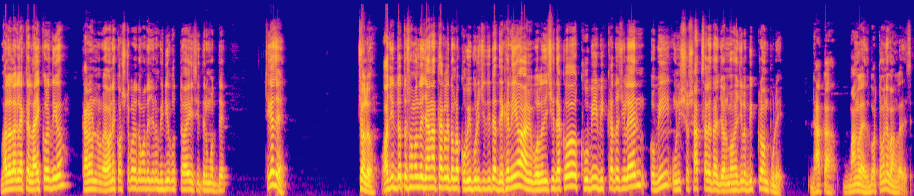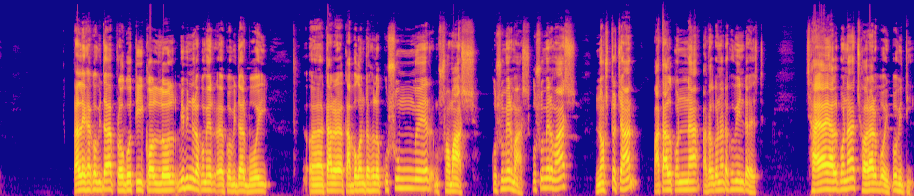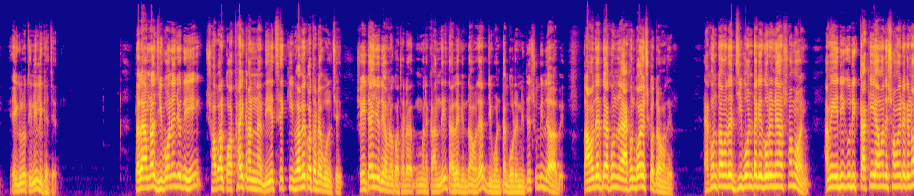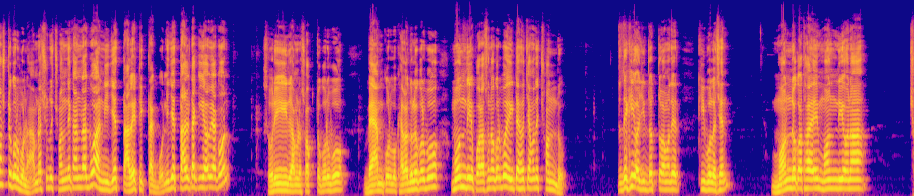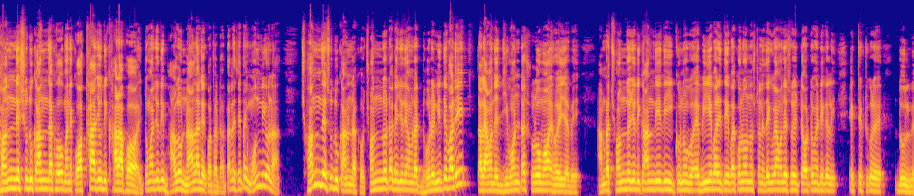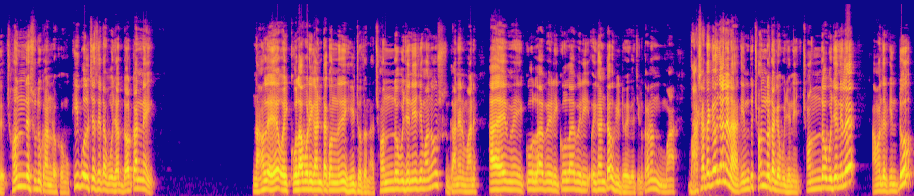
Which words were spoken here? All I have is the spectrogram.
ভালো লাগলে একটা লাইক করে দিও, কারণ অনেক কষ্ট করে তোমাদের জন্য ভিডিও করতে হয় এই শীতের মধ্যে। ঠিক আছে? চলো, অজিত দত্ত সম্বন্ধে জানার থাকলে তোমরা কবি পরিচিতিটা দেখে নিও। আমি বলে দিচ্ছি, দেখো, খুবই বিখ্যাত ছিলেন কবি উনিশশো সাত সালে তার জন্ম হয়েছিল বিক্রমপুরে, ঢাকা, বাংলাদেশ, বর্তমানে বাংলাদেশে। তার লেখা কবিতা প্রগতি, কল্লোল, বিভিন্ন রকমের কবিতার বই তার কাব্যগ্রন্থ হলো কুসুমের সমাস কুসুমের মাস কুসুমের মাস নষ্ট চাঁদ পাতাল কন্যা, পাতাল কন্যাটা খুবই ইন্টারেস্ট ছায়ায় আলপনা, ছড়ার বই, প্রভৃতি এইগুলো তিনি লিখেছেন। তাহলে আমরা জীবনে যদি সবার কথায় কান না দিয়ে সে কীভাবে কথাটা বলছে, সেইটাই যদি আমরা কথাটা মানে কান দিই, তাহলে কিন্তু আমাদের জীবনটা গড়ে নিতে সুবিধা হবে। তো আমাদের তো এখন এখন বয়স কত আমাদের? এখন তো আমাদের জীবনটাকে গড়ে নেওয়ার সময়। আমি এদিক ওদিক তাকিয়ে আমাদের সময়টাকে নষ্ট করব না। আমরা শুধু ছন্দে কান রাখব আর নিজের তালে ঠিক থাকব। নিজের তালটা কী হবে এখন? শরীর আমরা শক্ত করব, ব্যায়াম করব, খেলাধুলো করব, মন দিয়ে পড়াশোনা করব, এইটা হচ্ছে আমাদের ছন্দ। তো দেখি অজিত দত্ত আমাদের কি বলেছেন? মন্দ কথায় মন দিও না, ছন্দে শুধু কান দেখো মানে কথা যদি খারাপ হয়, তোমার যদি ভালো না লাগে কথাটা, তাহলে সেটাই মন দিও না। ছন্দে শুধু কান রাখো, ছন্দটাকে যদি আমরা ধরে নিতে পারি, তাহলে আমাদের জীবনটা সুরময় হয়ে যাবে। আমরা ছন্দ যদি কান দিয়ে দিই কোনো বিয়ে বাড়িতে বা কোনো অনুষ্ঠানে, দেখবে আমাদের শরীরটা অটোমেটিক্যালি একটু একটু করে দুলবে। ছন্দে শুধু কান রকম। কি বলছে সেটা বোঝার দরকার নেই। না হলে ওই কোলাবরি গানটা কোনোদিন হিট হতো না। ছন্দ বুঝে নিয়েছে মানুষ, গানের মানে হায় মেয়ে, কোলাবেরি কোলাবেরি, ওই গানটাও হিট হয়ে গেছিল। কারণ মা- ভাষাটা কেউ জানে না, কিন্তু ছন্দটাকে বুঝে নিয়েছে। ছন্দ বুঝে নিলে আমাদের কিন্তু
